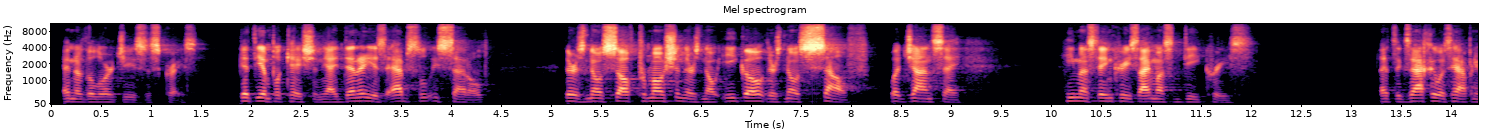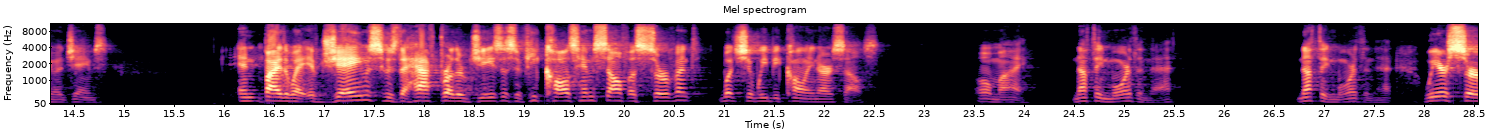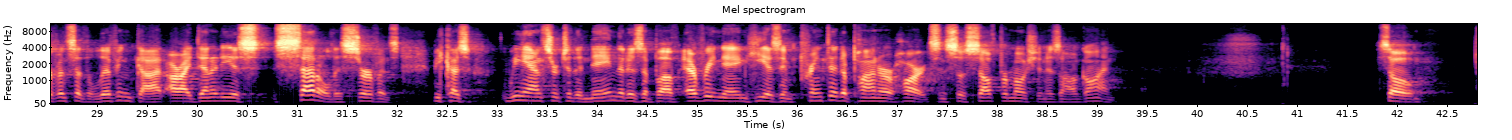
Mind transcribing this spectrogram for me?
and of the Lord Jesus Christ. Get the implication. The identity is absolutely settled. There's no self promotion, there's no ego, there's no self. What John say? He must increase, I must decrease. That's exactly what's happening with James. And by the way, if James, who's the half brother of Jesus, if he calls himself a servant, what should we be calling ourselves? Oh my, nothing more than that. Nothing more than that. We are servants of the living God. Our identity is settled as servants because we answer to the name that is above every name. He has imprinted upon our hearts. And so self promotion is all gone. So,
